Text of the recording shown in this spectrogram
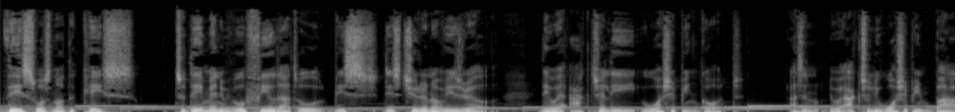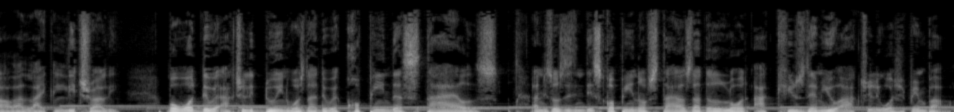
This was not the case. Today, many people feel that, oh, these, these children of Israel, they were actually worshiping God. As in, they were actually worshiping Baal, like literally. But what they were actually doing was that they were copying the styles. And it was in this copying of styles that the Lord accused them. You are actually worshiping Baal.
